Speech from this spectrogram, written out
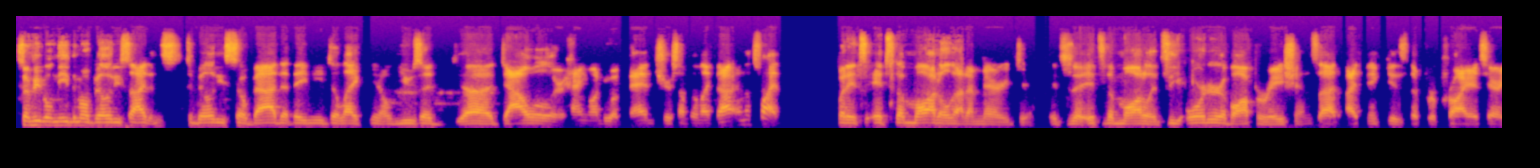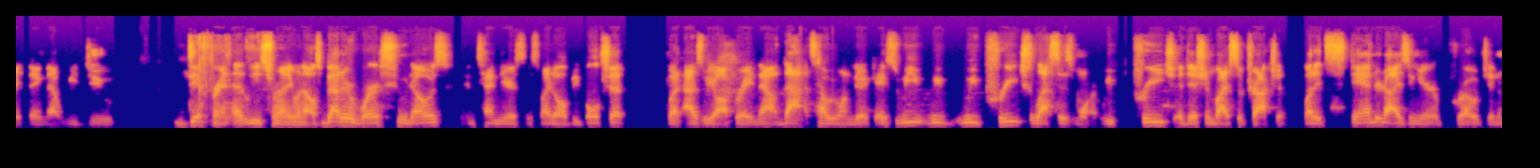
Some people need the mobility side and stability so bad that they need to like you know use a uh, dowel or hang onto a bench or something like that and that's fine but it's it's the model that i'm married to. It's the it's the model. It's the order of operations that i think is the proprietary thing that we do different at least from anyone else. Better worse who knows? In 10 years this might all be bullshit but as we operate now that's how we want to do it. We we we preach less is more. We preach addition by subtraction but it's standardizing your approach in a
